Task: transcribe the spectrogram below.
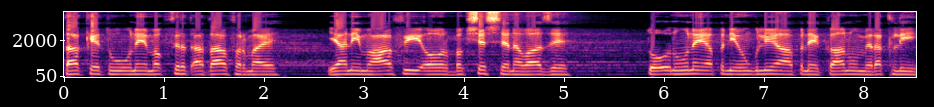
تاکہ تو انہیں مغفرت عطا فرمائے یعنی معافی اور بخشش سے نوازے، تو انہوں نے اپنی انگلیاں اپنے کانوں میں رکھ لیں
